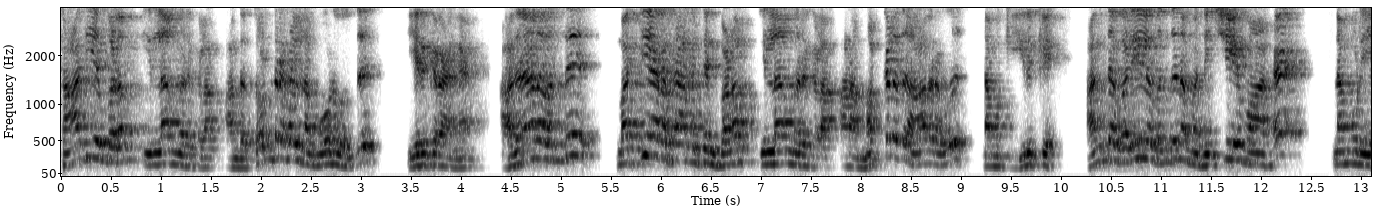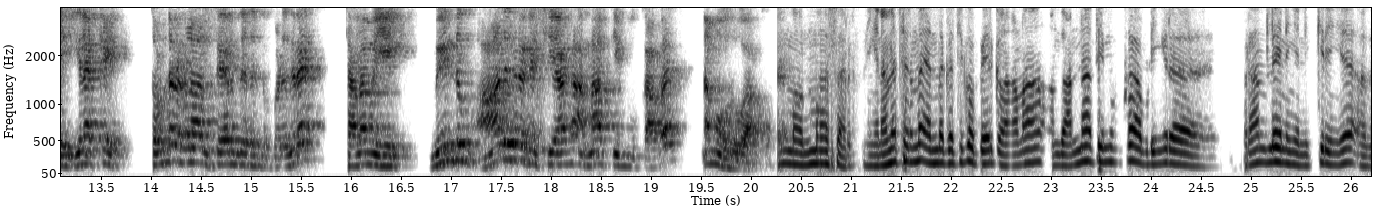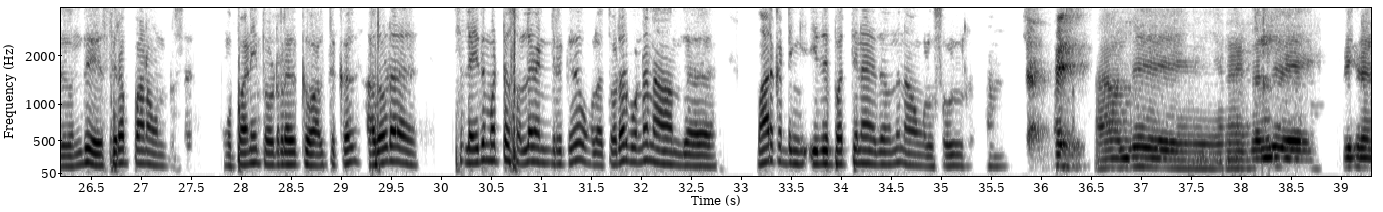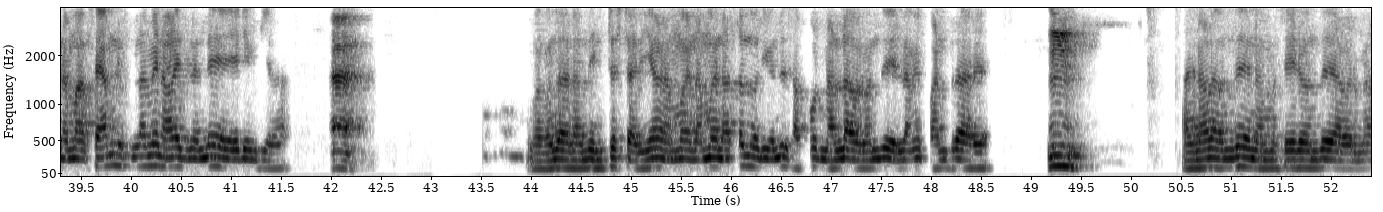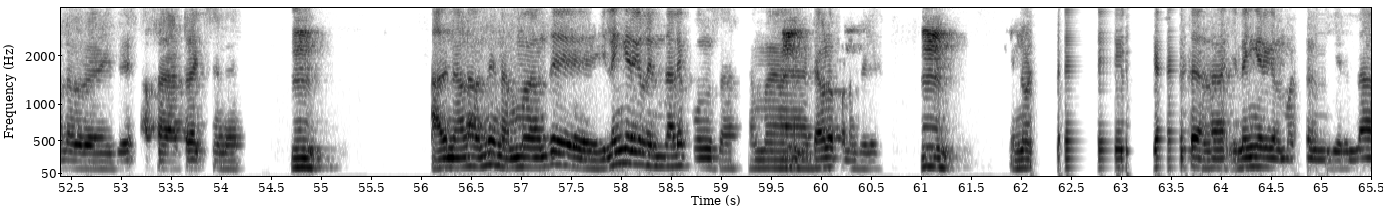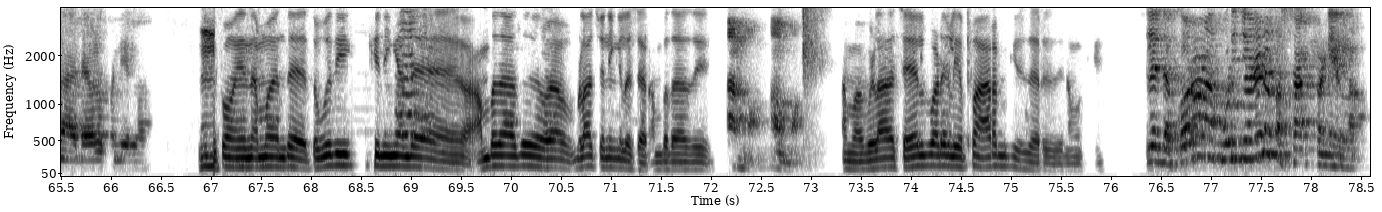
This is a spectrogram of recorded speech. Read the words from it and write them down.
சாதிய பலம் இல்லாம இருக்கலாம். அந்த தொண்டர்கள் நம்மோடு வந்து இருக்கிறாங்க. அதனால வந்து மத்திய அரசாங்கத்தின் பலம் இல்லாம இருக்கலாம். ஆனா மக்களது ஆதரவு நமக்கு இருக்கு. அந்த வழியில வந்து நம்ம நிச்சயமாக நம்முடைய இலக்கை தொண்டர்களால் தேர்ந்தெடுக்கப்படுகிற தலைமையை மீண்டும் ஆளுகிற கட்சியாக அதிமுகவை நம்ம உருவாக்கும் உண்மை உண்மை சார் நீங்க நினைச்சிருந்தா எந்த கட்சிக்கோ போயிருக்கலாம். ஆனா அந்த அண்ணா திமுக அப்படிங்கிற பிராண்ட்லயே நீங்க நிக்கிறீங்க. அது வந்து சிறப்பான ஒன்று சார் உங்க பணி தொடர்றதுக்கு வாழ்த்துக்கள். அதோட சில இது மட்டும் சொல்ல வேண்டியிருக்கு. உங்களை தொடர்பு கொண்டா நான் அந்த மார்க்கெட்டிங் இது பத்தின இதை வந்து நான் உங்களுக்கு சொல்றேன். பேசு. நான் வந்து எனக்கு வந்து நம்ம ஃபேமிலி ஃபுல்லாமே நாலேஜ்ல இருந்து ஏடிஎம்கே தான். நமக்கு வந்து அதுல வந்து இன்ட்ரெஸ்ட் அதிகம். நம்ம நம்ம நத்தந்தோதி வந்து சப்போர்ட் நல்லா அவர் வந்து எல்லாமே பண்றாரு. அதனால வந்து நம்ம சைடு வந்து அவர் மேல ஒரு இது அட்ராக்ஷனு அதனால வந்து நம்ம வந்து இளைஞர்கள் இருந்தாலே போதும் சார். நம்ம டெவலப் பண்ண முடியும் என்னோட இளைஞர்கள் மட்டும் இருந்தா டெவலப் பண்ணிடலாம். இப்போ நம்ம இந்த தொகுதிக்கு நீங்க அந்த ஐம்பதாவது விழா சொன்னீங்கல்ல சார் ஐம்பதாவது. ஆமா ஆமா. நம்ம விழா செயல்பாடுகள் எப்போ ஆரம்பிக்குது சார் இது நமக்கு? இல்ல இந்த கொரோனா முடிஞ்ச உடனே நம்ம ஸ்டார்ட் பண்ணிடலாம்.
